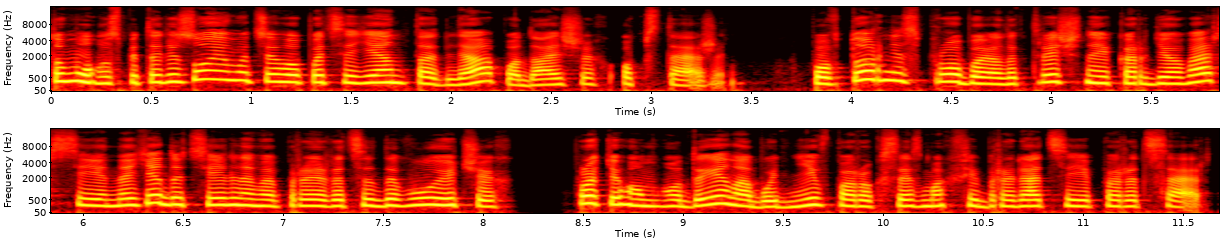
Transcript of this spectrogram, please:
Тому госпіталізуємо цього пацієнта для подальших обстежень. Повторні спроби електричної кардіоверсії не є доцільними при рецидивуючих протягом годин або днів пароксизмах фібриляції передсердь,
